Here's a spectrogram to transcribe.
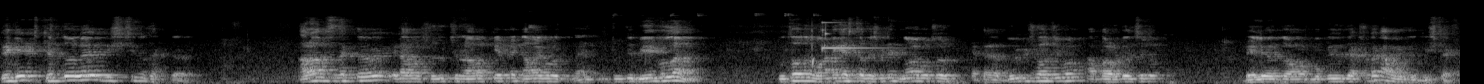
ক্রিকেট খেলতে হলে নিশ্চিন্ত থাকতে হবে। আরামসে থাকতে হবে, এটা আমার সুযোগ ছিল আমার কেমনে কামাই করো টুতে বিয়ে করলাম। টু থাউজেন্ড ওয়ানে এস্টাবলিশমেন্ট নয় বছর একটা দুর্বিষহ জীবন। আব্বার হোটেল ছিল। ডেলি হতো আমার বুকে দিতে একশো টাকা, আমাকে দিতে বিশ টাকা।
